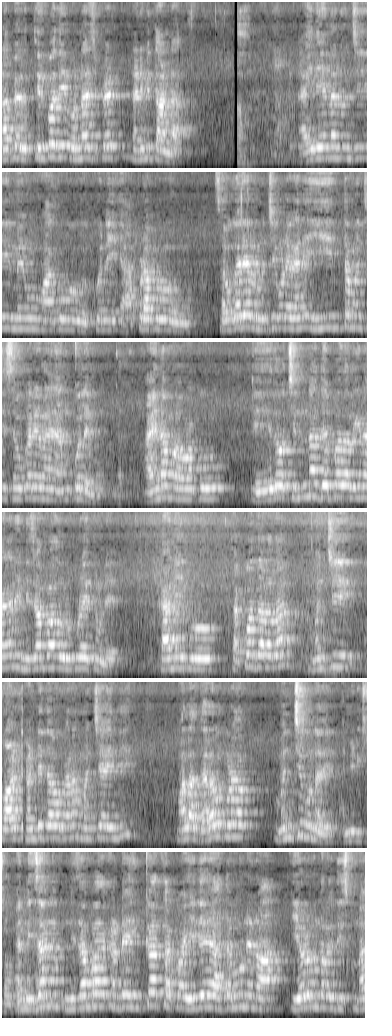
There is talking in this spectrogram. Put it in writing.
నా పేరు తిరుపతి ఉన్నాజిపేట్ నడిమి తాండా. ఐదేళ్ళ నుంచి మేము మాకు కొన్ని అప్పుడప్పుడు సౌకర్యాలు మంచిగా ఉండే కానీ ఇంత మంచి సౌకర్యాలు అని అనుకోలేము. అయినా మాకు ఏదో చిన్న దెబ్బ తగిలినా కానీ నిజామాబాద్ ఉరుకుడు అవుతుండే. కానీ ఇప్పుడు తక్కువ ధరల మంచి క్వాలిటీ కంటి దవాఖాన మంచి అయింది. మళ్ళా ధరలు కూడా మంచిగా ఉన్నది. అన్నిటికీ నిజాం నిజామాబాద్ కంటే ఇంకా తక్కువ ఇదే అద్దము నేను ఏడు వందలకు తీసుకున్నా.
